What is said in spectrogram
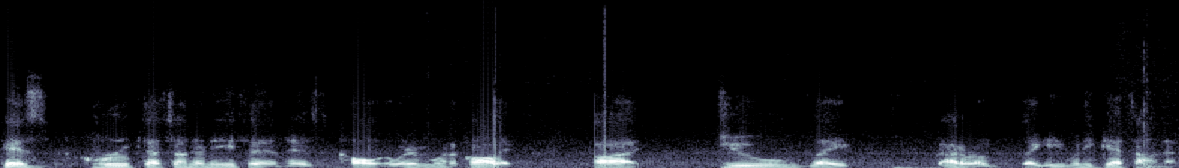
his group that's underneath him, his cult or whatever you want to call it, uh, do like I don't know, like he when he gets on them.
